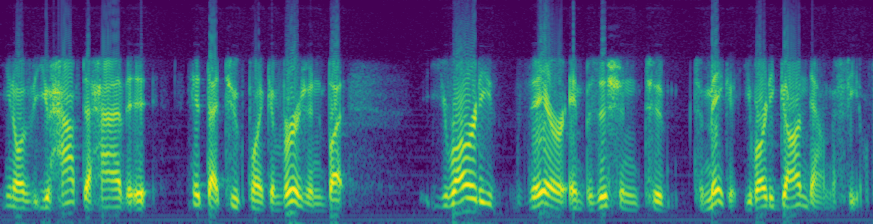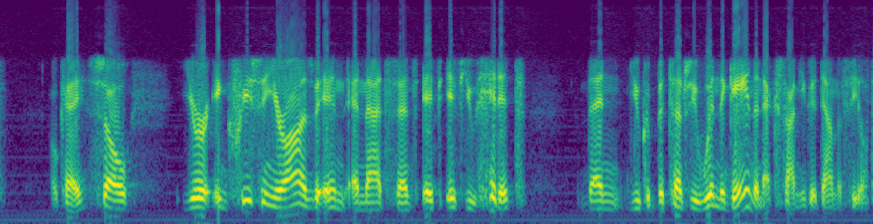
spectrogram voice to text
you know you have to have it hit that two point conversion, but you're already there in position to to make it. You've already gone down the field. Okay, so you're increasing your odds in in that sense. If if you hit it, then you could potentially win the game the next time you get down the field.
